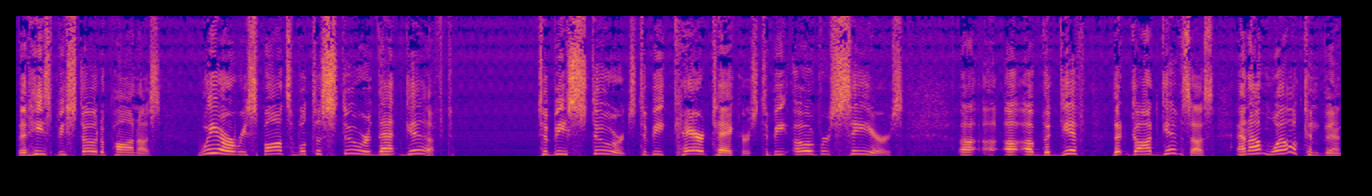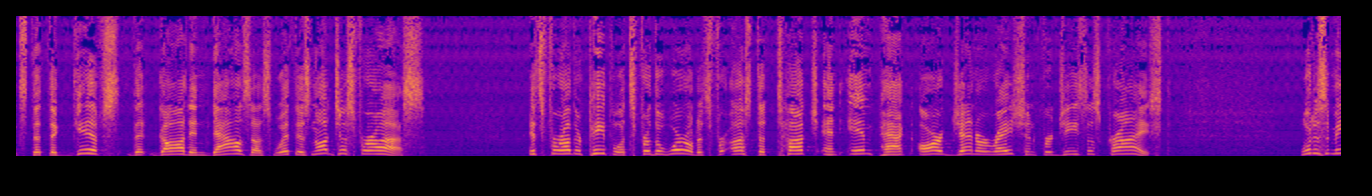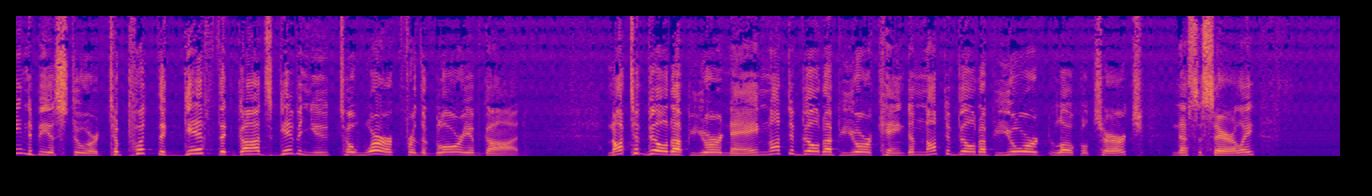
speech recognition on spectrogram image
that He's bestowed upon us, we are responsible to steward that gift. To be stewards, to be caretakers, to be overseers uh, uh, of the gift that God gives us. And I'm well convinced that the gifts that God endows us with is not just for us. It's for other people. It's for the world. It's for us to touch and impact our generation for Jesus Christ. What does it mean to be a steward? To put the gift that God's given you to work for the glory of God. Not to build up your name, not to build up your kingdom, not to build up your local church necessarily,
